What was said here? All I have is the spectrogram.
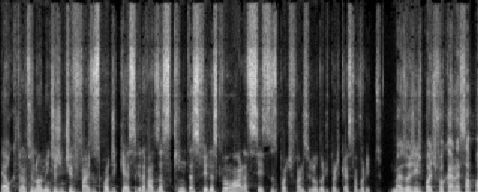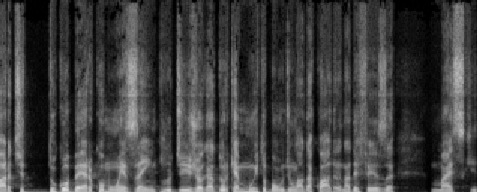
é o que tradicionalmente a gente faz nos podcasts gravados às quintas-feiras, que vão ao ar às sextas no Spotify, no seu de podcast favorito. Mas hoje a gente pode focar nessa parte do Gobert como um exemplo de jogador que é muito bom de um lado da quadra, na defesa, mas que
